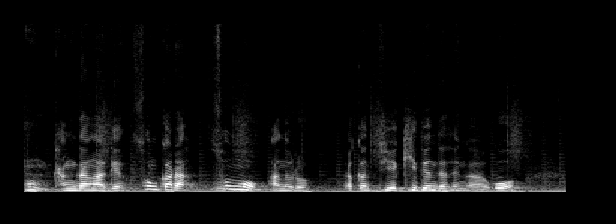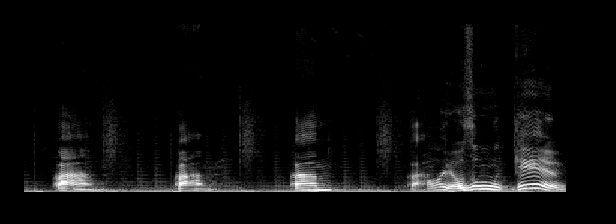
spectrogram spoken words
쿵, 당당하게 손가락, 손목 안으로 약간 뒤에 기댄다 생각하고 빰, 빰, 빰, 빰. 아 여성 느낌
